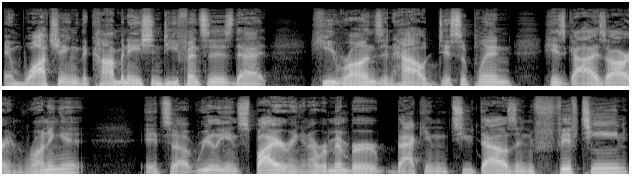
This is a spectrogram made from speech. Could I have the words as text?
And watching the combination defenses that he runs and how disciplined his guys are in running it, it's uh, really inspiring. And I remember back in 2015,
